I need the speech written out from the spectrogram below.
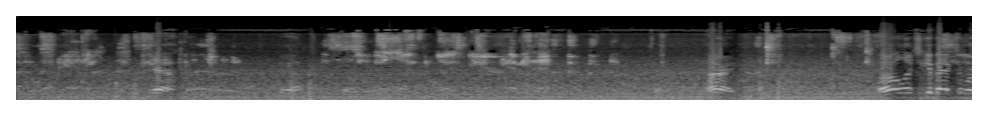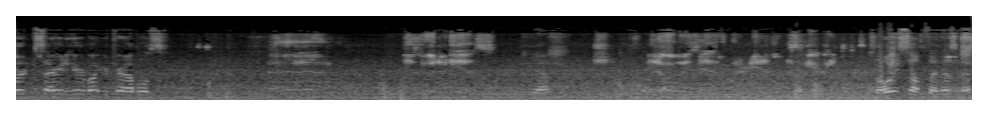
are standing. Yeah. Yeah. This is still life and nice beer. I mean that. All right. Well, I'll let you get back to work. Sorry to hear about your travels. Uh, is what it is. Yeah. It always is what it is. It's scary. It's always something, isn't it?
